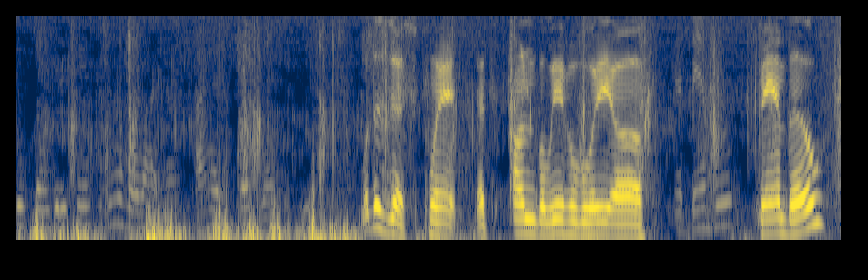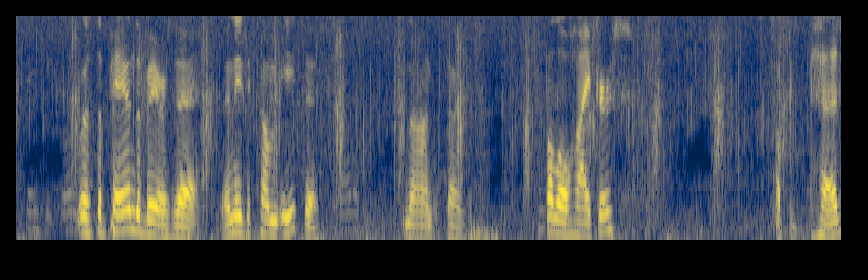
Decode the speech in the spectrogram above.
just don't get a chance to do a whole lot now. I had stuff. What is this plant? That's unbelievably, uh, That bamboo. bamboo? I think it grows Where's the panda bears at? They need to come eat this. Nonsense. Fellow hikers. Up ahead.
